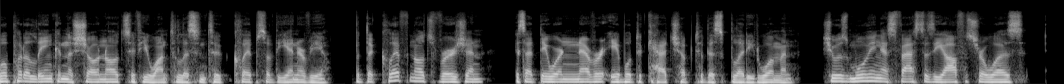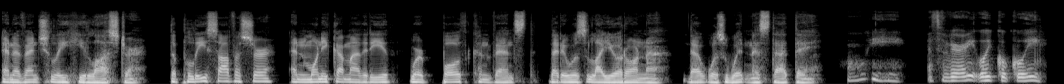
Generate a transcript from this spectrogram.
We'll put a link in the show notes if you want to listen to clips of the interview. But the Cliff Notes version is that they were never able to catch up to this bloodied woman. She was moving as fast as the officer was, and eventually he lost her. The police officer and Monica Madrid were both convinced that it was La Llorona that was witnessed that day. Oy, that's very oikokoi.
